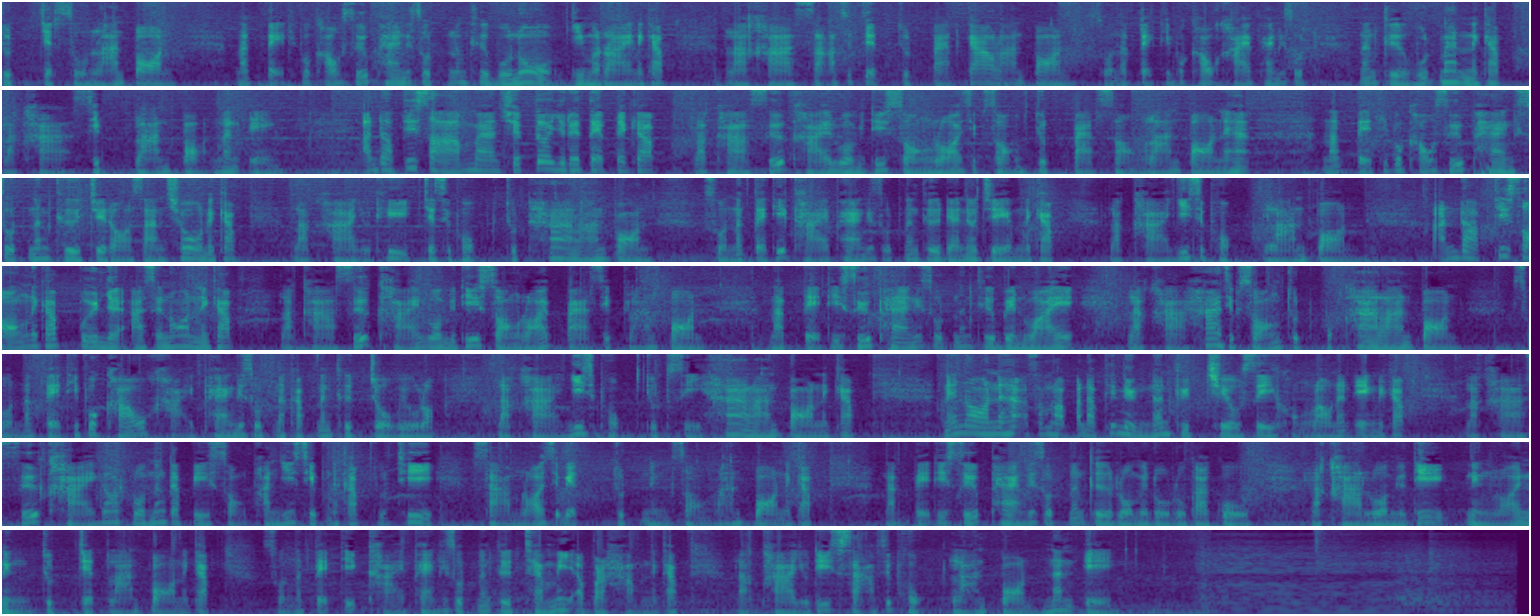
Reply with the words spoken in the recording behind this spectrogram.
211.70 ล้านปอนด์ นักเตะที่พวกเขาซื้อแพงที่สุดนั่นคือบูโน่กิมารายนะครับราคา 37.89 ล้านปอนด์ส่วนนักเตะที่พวกเขาขายแพงที่สุด นั่นคือวูดแมนนะครับราคา 10 ล้านปอนด์นั่นเอง อันดับที่3แมนเชสเตอร์ยูไนเต็ดนะครับราคาซื้อขายรวมอยู่ที่ 212.82 ล้านปอนด์นะฮะนักเตะที่พวกเขาซื้อแพงที่สุดนั่นคือเจดอซานโชนะครับราคาอยู่ที่ 76.5 ล้านปอนด์ส่วนนักเตะที่ขายแพงที่สุดนั่นคือแดเนียลเจมส์นะครับ ราคา 26 ล้านปอนด์อันดับที่2นะครับปืนใหญ่อาร์เซนอลนะครับราคาซื้อขายรวมอยู่ที่ 280 ล้านปอนด์นักเตะที่ซื้อแพงที่สุดนั่นคือเบนไวท์ราคา 52.65 ล้านปอนด์ส่วนนักเตะที่พวกเขาขายแพงที่สุดนะครับนั่นคือโจวิลล็อกราคา 26.45 ล้านปอนด์นะครับแน่นอนนะฮะสำหรับอันดับที่ 1 นั่นคือเชลซีของเรานั่นเองนะครับ ราคาซื้อขายยอดรวมตั้งแต่ปี 2020 นะครับ อยู่ที่ 311.12 ล้านปอนด์นะครับ นักเตะที่ซื้อแพงที่สุดนั่นคือโรเมโรูลูกากู ราคารวมอยู่ที่ 101.7 ล้านปอนด์นะครับ ส่วนนักเตะที่ขายแพงที่สุดนั่นคือแชมมี่อับราฮัมนะครับ ราคาอยู่ที่ 36 ล้านปอนด์นั่นเอง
